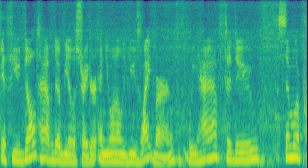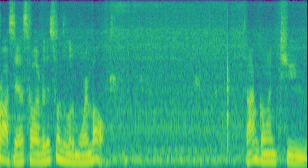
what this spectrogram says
If you don't have Adobe Illustrator and you want to use Lightburn, we have to do a similar process. However, this one's a little more involved. So I'm going to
